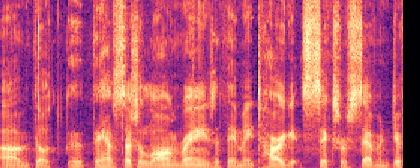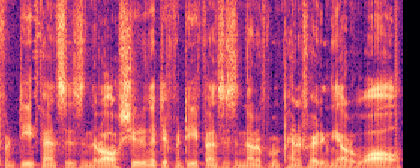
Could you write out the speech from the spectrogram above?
um, they have such a long range that they may target six or seven different defenses, and they're all shooting at different defenses, and none of them are penetrating the outer wall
